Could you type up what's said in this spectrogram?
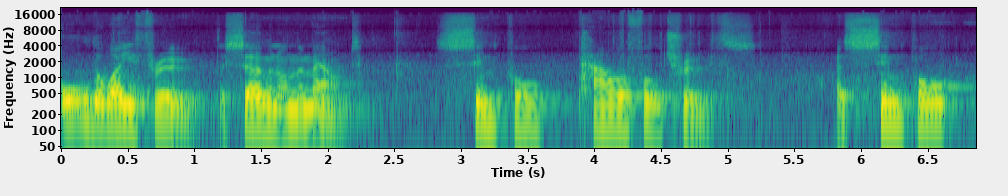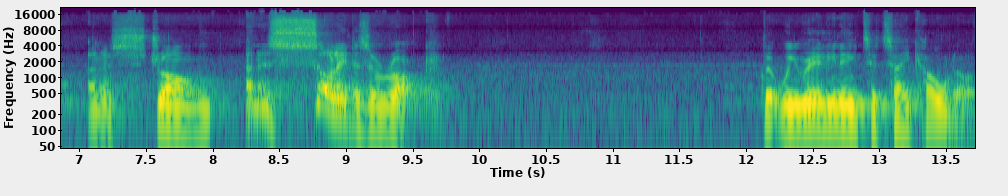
all the way through the Sermon on the Mount. Simple, powerful truths, as simple and as strong and as solid as a rock that we really need to take hold of.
